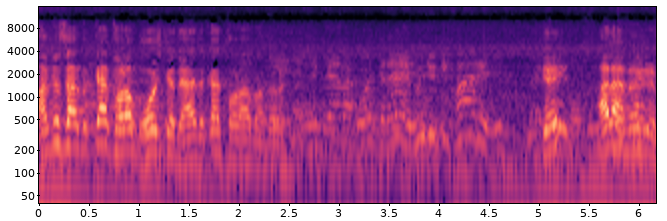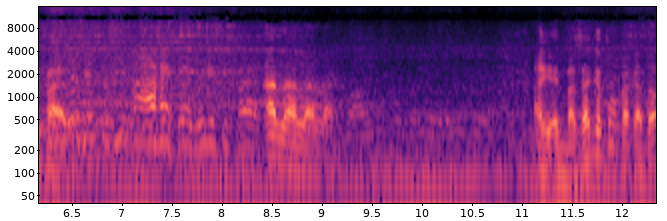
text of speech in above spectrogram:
ہم صاحب کیا تھوڑا گوشت کے دیا کیا تھوڑا مطلب کہ اللہ میری فائر اللہ اللہ اللہ اے مزہ کرتا پکا دو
